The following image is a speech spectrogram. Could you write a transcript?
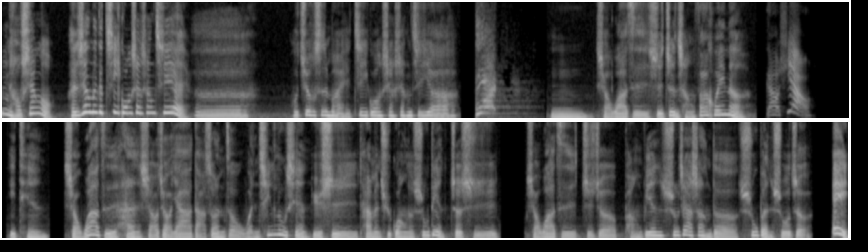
嗯，好香哦，很像那个激光香香机。”哎，呃，我就是买激光香香机啊。嗯，小袜子是正常发挥呢。搞笑。一天，小袜子和小脚丫打算走文青路线，于是他们去逛了书店。这时，小袜子指着旁边书架上的书本，说着：“哎、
